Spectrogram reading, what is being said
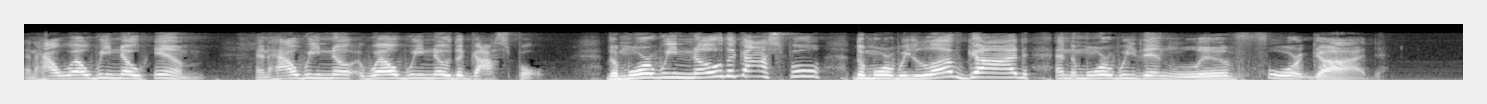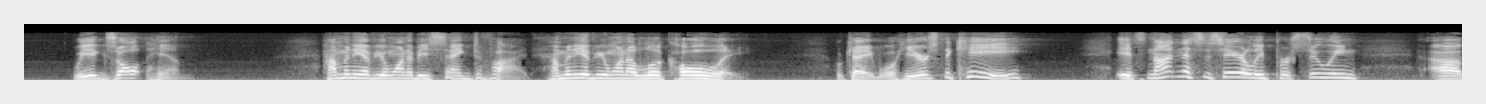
and how well we know Him and how we know well we know the gospel. The more we know the gospel, the more we love God, and the more we then live for God. We exalt Him. How many of you want to be sanctified? How many of you want to look holy? Okay, well, here's the key it's not necessarily pursuing uh,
